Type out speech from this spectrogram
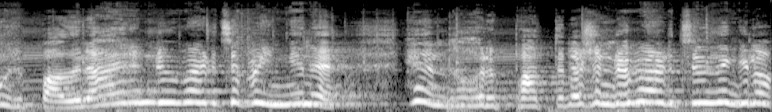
ഒരു പതിനായിരം രൂപ അടിച്ചപ്പോ ഇങ്ങനെ എന്താ ഒരു പത്ത് ലക്ഷം രൂപ അടിച്ചിരുന്നെങ്കിലോ?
